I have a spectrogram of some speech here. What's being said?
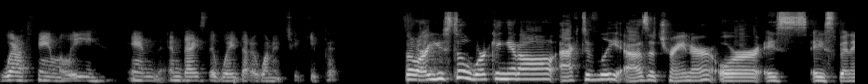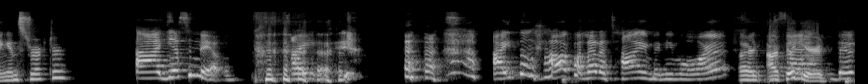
we're a family and and that's the way that I wanted to keep it. So are you still working at all actively as a trainer or a, a spinning instructor? Uh, yes and no. I I don't have a lot of time anymore. I, I figured. The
